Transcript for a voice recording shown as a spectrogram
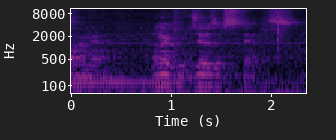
song uh, I learned from Joseph Spence.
